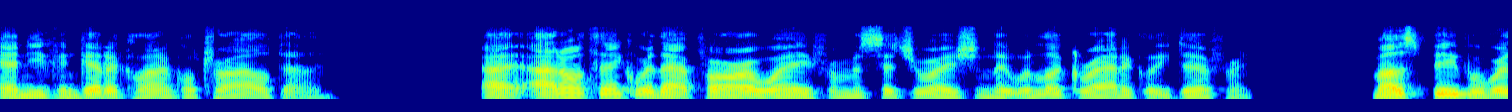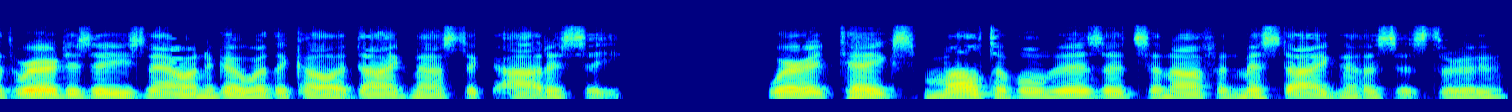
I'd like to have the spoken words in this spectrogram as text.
and you can get a clinical trial done. I, I don't think we're that far away from a situation that would look radically different. Most people with rare disease now undergo what they call a diagnostic odyssey, where it takes multiple visits and often misdiagnosis through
